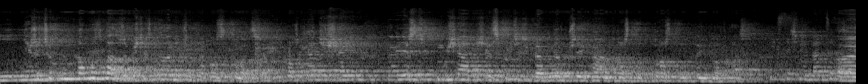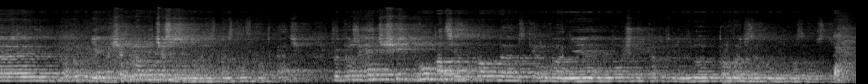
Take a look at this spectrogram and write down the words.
I nie życzyłbym nikomu z Was, żebyście stanęli przed taką sytuacją, tylko że ja dzisiaj no jest, musiałem się skrócić gabinet, przyjechałem prosto, prosto tutaj do Was. Jesteśmy bardzo Eee, nie, ja się ogromnie cieszę, że mogę się z Państwem spotkać. Tylko, że ja dzisiaj dwóm pacjentkom dałem skierowanie do ośrodka, który no, prowadzi pozaustrojowego.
